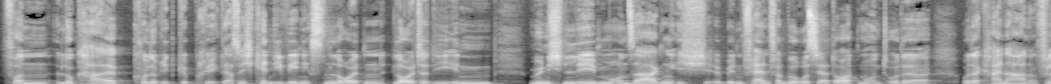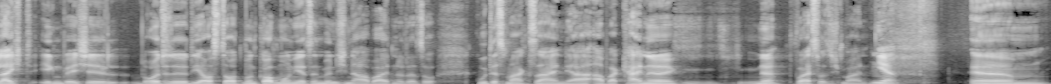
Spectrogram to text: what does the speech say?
von Lokalkolorit geprägt. Also ich kenne die wenigsten Leuten, Leute, die in München leben und sagen, ich bin Fan von Borussia Dortmund oder, oder keine Ahnung. Vielleicht irgendwelche Leute, die aus Dortmund kommen und jetzt in München arbeiten oder so. Gut, das mag sein, ja, aber keine, ne, du weißt, was ich meine. ja. Ähm,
